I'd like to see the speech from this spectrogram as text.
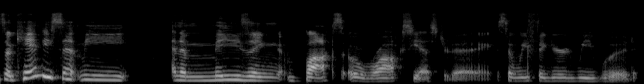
so Candi sent me an amazing box of rocks yesterday. So we figured we would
